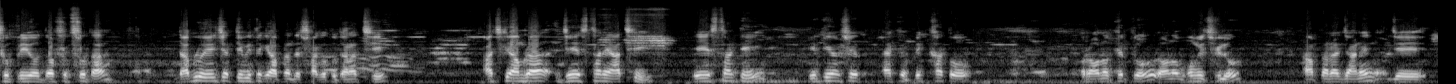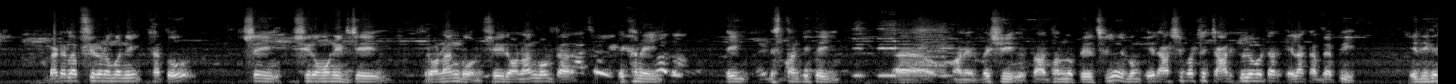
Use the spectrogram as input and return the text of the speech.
সুপ্রিয় দর্শক শ্রোতা ডাব্লিউএইচআর টিভি থেকে আপনাদের স্বাগত জানাচ্ছি। আজকে আমরা যে স্থানে আছি, এই স্থানটি ইতিহাসের এক বিখ্যাত রণক্ষেত্র, রণভূমি ছিল। আপনারা জানেন যে ব্যাটেল অফ শিরোমণি খ্যাত সেই শিরোমণির যে রণাঙ্গন, সেই রণাঙ্গনটা এখানেই এই স্থানটিতেই মানে বেশি প্রাধান্য পেয়েছিল এবং এর আশেপাশে চার কিলোমিটার এলাকা ব্যাপী এদিকে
